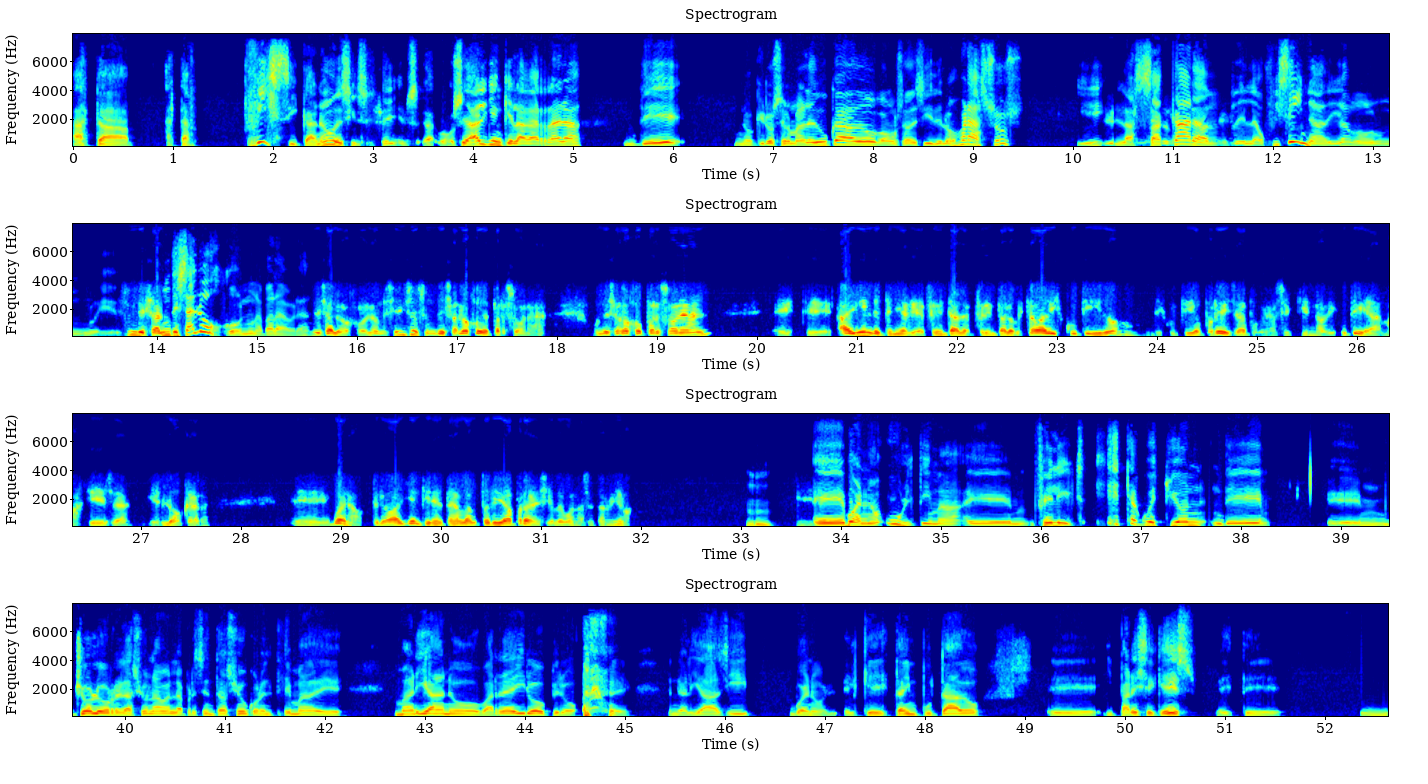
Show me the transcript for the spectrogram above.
hasta, hasta física, ¿no? Es decir, o sea, alguien que la agarrara de, no quiero ser mal educado, vamos a decir, de los brazos y la sacara de la oficina, digamos, un, un, desalojo. en una palabra. Un desalojo, lo que se hizo es un desalojo de persona, un desalojo personal, este, alguien le tenía que, frente a, frente a lo que estaba discutido, discutido por ella, porque no sé quién no discutía más que ella, y es Locker, eh, bueno, pero alguien tiene que tener la autoridad para decirle, bueno, se terminó. Eh, bueno, última, eh, Félix, esta cuestión de, yo lo relacionaba en la presentación con el tema de Mariano Barreiro, pero en realidad allí, bueno, el, que está imputado y parece que es este,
